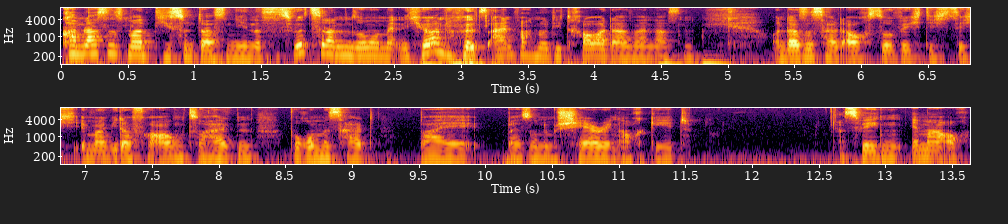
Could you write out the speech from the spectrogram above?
komm, lass uns mal dies und das und jenes. Das willst du dann in so einem Moment nicht hören, du willst einfach nur die Trauer da sein lassen. Und das ist halt auch so wichtig, sich immer wieder vor Augen zu halten, worum es halt bei, bei so einem Sharing auch geht. Deswegen immer auch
